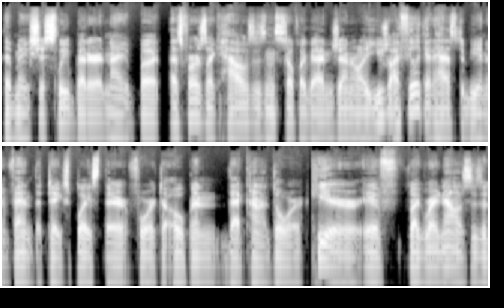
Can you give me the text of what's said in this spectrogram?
that makes you sleep better at night. But as far as like houses and stuff like that in general, I usually I feel like it has to be an event that takes place there for it to open that kind of door. Here, if like right now this is a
